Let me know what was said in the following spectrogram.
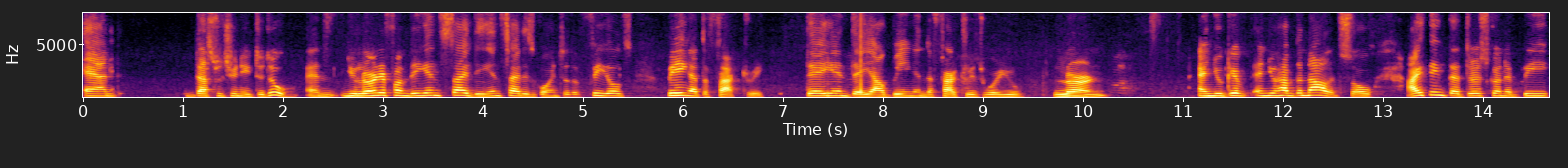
And that's what you need to do. And you learn it from the inside. The inside is going to the fields being at the factory. Day in day out being in the factories where you learn. And you give and you have the knowledge. So i think that there's going to be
